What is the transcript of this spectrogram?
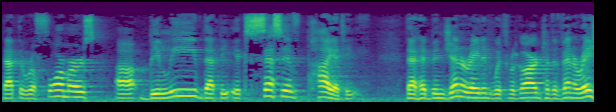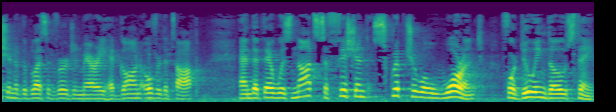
that the reformers uh, believed that the excessive piety that had been generated with regard to the veneration of the Blessed Virgin Mary had gone over the top, and that there was not sufficient scriptural warrant for doing those things.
